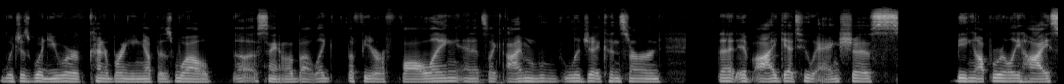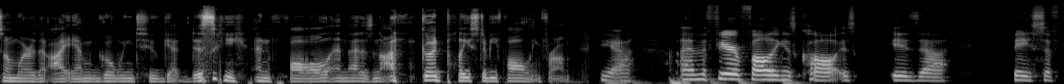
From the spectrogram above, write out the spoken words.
which is what you were kind of bringing up as well uh sam about like the fear of falling. And it's like i'm legit concerned that if i get too anxious being up really high somewhere that i am going to get dizzy and fall and that is not a good place to be falling from Yeah. And the fear of falling is called is is uh base of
